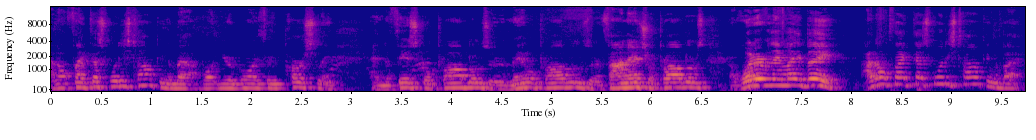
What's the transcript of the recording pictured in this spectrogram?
I don't think that's what he's talking about, what you're going through personally, and the physical problems, or the mental problems, or financial problems, or whatever they may be. I don't think that's what he's talking about.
